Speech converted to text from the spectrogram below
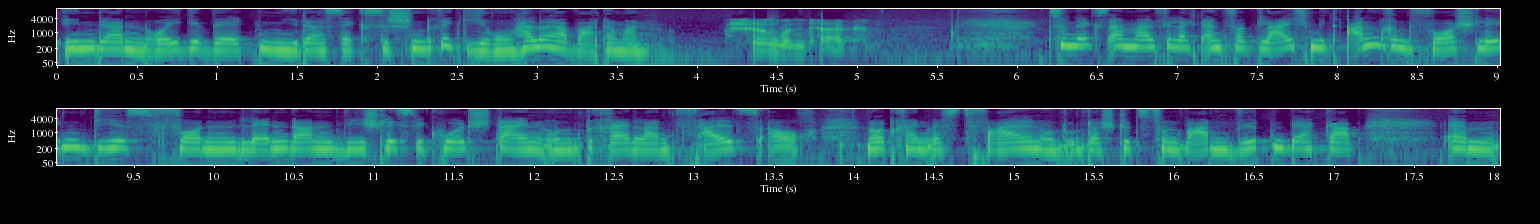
in der neu gewählten niedersächsischen Regierung. Hallo, Herr Watermann. Schönen guten Tag. Zunächst einmal vielleicht ein Vergleich mit anderen Vorschlägen, die es von Ländern wie Schleswig-Holstein und Rheinland-Pfalz, auch Nordrhein-Westfalen und unterstützt von Baden-Württemberg gab. Ähm,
